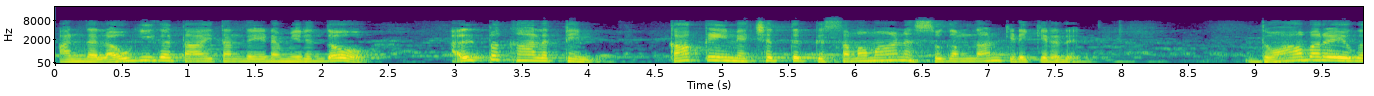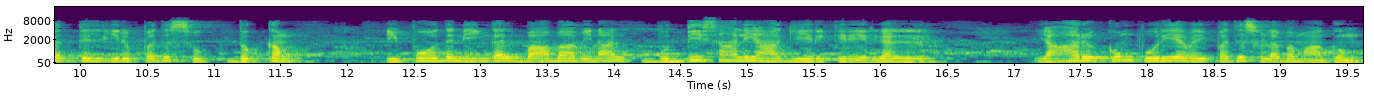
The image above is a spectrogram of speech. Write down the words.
அந்த லௌகீக தாய் தந்தையிடமிருந்தோ அல்ப காலத்தின் காக்கை நெச்சத்திற்கு சமமான சுகம்தான் கிடைக்கிறது. துவாபர யுகத்தில் இருப்பது சு துக்கம். இப்போது நீங்கள் பாபாவினால் புத்திசாலி ஆகியிருக்கிறீர்கள். யாருக்கும் புரிய வைப்பது சுலபமாகும்.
